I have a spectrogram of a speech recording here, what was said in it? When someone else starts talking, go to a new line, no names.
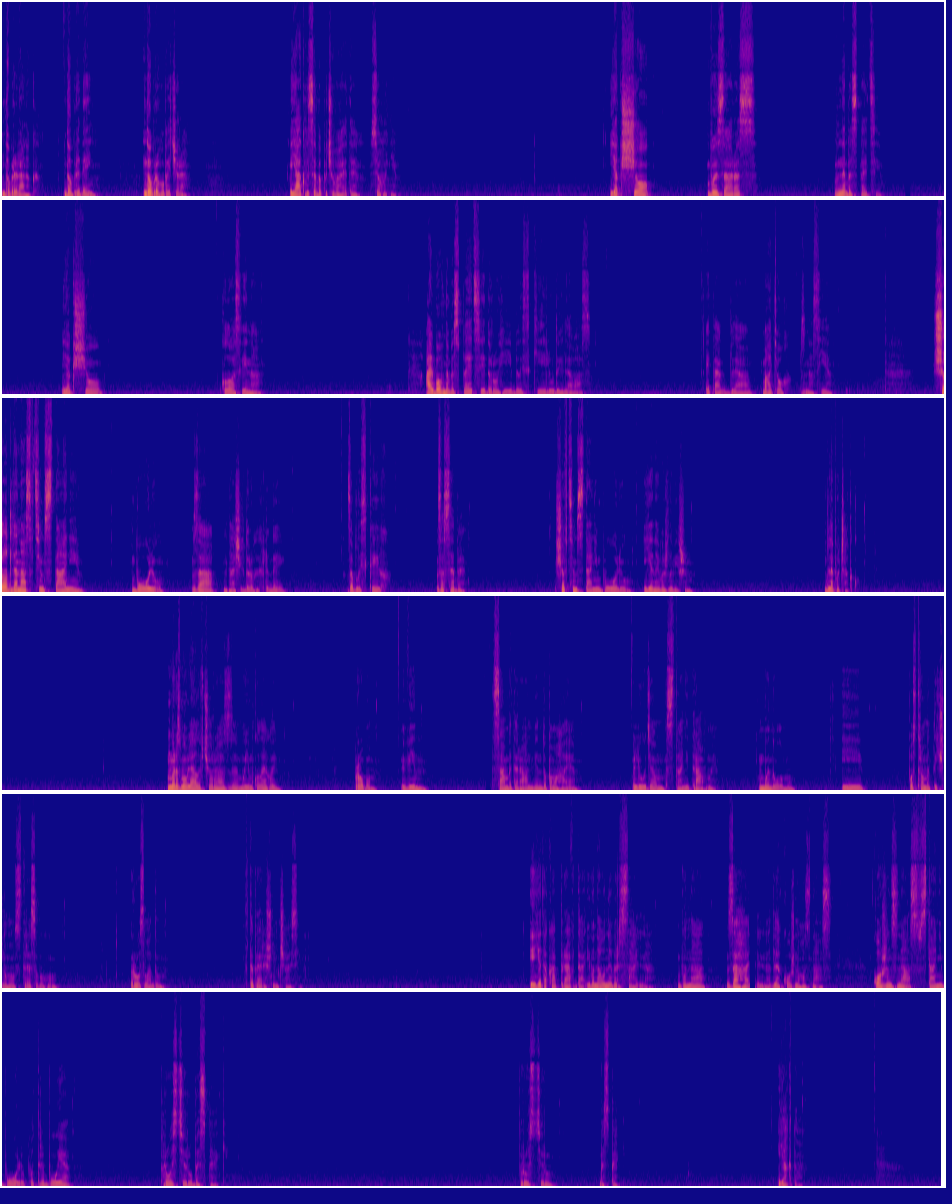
Добрий ранок, добрий день, доброго вечора. Як ви себе почуваєте сьогодні? Якщо ви зараз в небезпеці, якщо коло вас війна, або в небезпеці дорогі, близькі люди для вас. І так для багатьох з нас є. Що для нас в цім стані болю за наших дорогих людей, за близьких, за себе? Що в цім стані болю є найважливішим? Для початку. Ми розмовляли вчора з моїм колегою Робом. Він сам ветеран, він допомагає людям в стані травми минулому і посттравматичного стресового розладу в теперішньому часі. І є така правда, і вона універсальна, вона загальна для кожного з нас. Кожен з нас в стані болю потребує простіру безпеки. Простіру безпеки. Як то?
